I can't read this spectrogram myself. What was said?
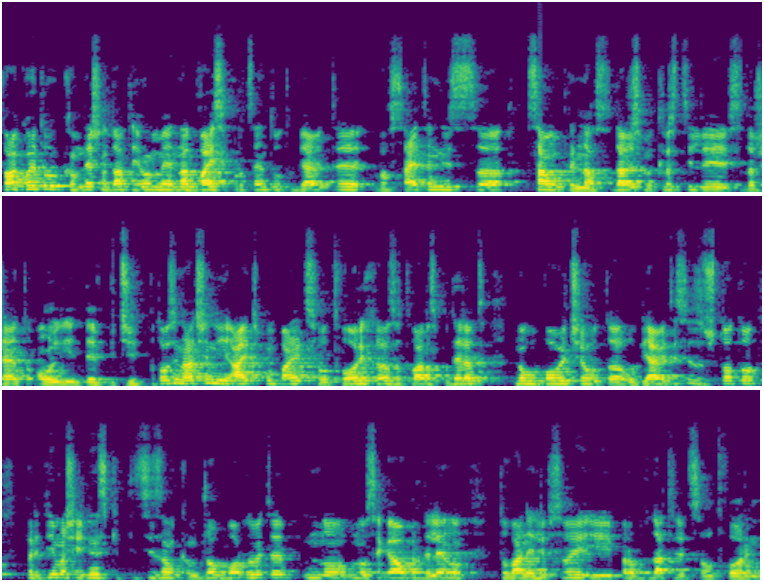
това, което към днешна дата имаме над 20% от обявите в сайта ни са само при нас. Даже сме кръстили съдържанието Only DevBG. По този начин и IT компаниите се отвориха за това да споделят много повече от обявите си, защото преди имаше един скептицизъм към джоббордовете, но, но сега определено това не липсва и работодателите са отворени.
